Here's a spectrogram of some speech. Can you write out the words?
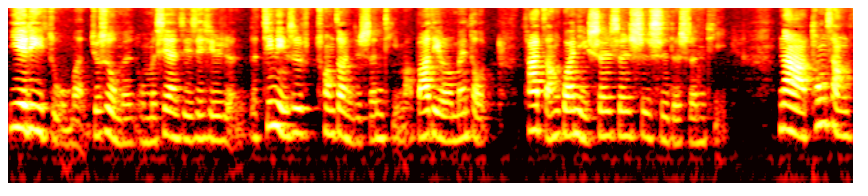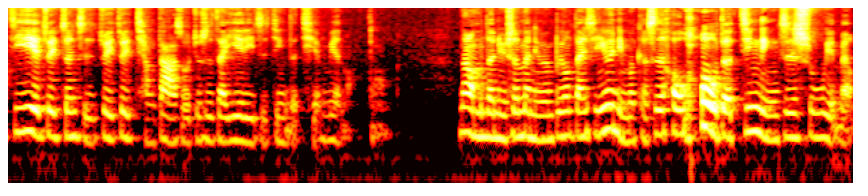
业力主们就是我们我们现在这这些人，那精灵是创造你的身体嘛，body elemental，它掌管你生生世世的身体。那通常激烈、最真实、最最强大的时候，就是在业力之境的前面了。啊，那我们的女生们，你们不用担心，因为你们可是厚厚的精灵之书，有没有？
